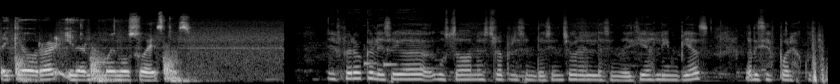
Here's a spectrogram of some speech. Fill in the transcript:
hay que ahorrar y darle un buen uso a estas. Espero que les haya gustado nuestra presentación sobre las energías limpias. Gracias por escuchar.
